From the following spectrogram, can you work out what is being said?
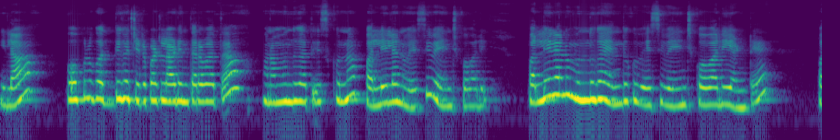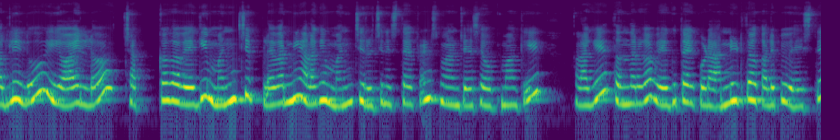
ఇలా పోపులు కొద్దిగా చిటపటలాడిన తర్వాత మనం ముందుగా తీసుకున్న పల్లీలను వేసి వేయించుకోవాలి. పల్లీలను ముందుగా ఎందుకు వేసి వేయించుకోవాలి అంటే పల్లీలు ఈ ఆయిల్లో చక్కగా వేగి మంచి ఫ్లేవర్ని అలాగే మంచి రుచిని ఇస్తాయి ఫ్రెండ్స్ మనం చేసే ఉప్మాకి. అలాగే తొందరగా వేగుతాయి కూడా. అన్నిటితో కలిపి వేస్తే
